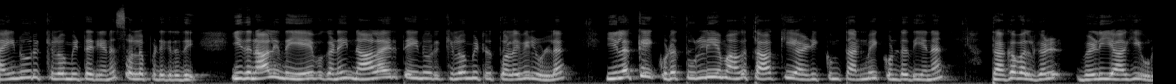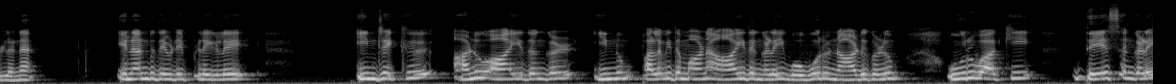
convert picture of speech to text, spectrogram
ஐநூறு கிலோமீட்டர் என சொல்லப்படுகிறது. இதனால் இந்த ஏவுகணை நாலாயிரத்தி ஐநூறு கிலோமீட்டர் தொலைவில் உள்ள இலக்கை கூட துல்லியமாக தாக்கி அழிக்கும் தன்மை கொண்டது என தகவல்கள் வெளியாகி உள்ளன. என் அன்பு தேவடைய பிள்ளைகளே இன்றைக்கு அணு ஆயுதங்கள் இன்னும் பலவிதமான ஆயுதங்களை ஒவ்வொரு நாடுகளும் உருவாக்கி தேசங்களை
